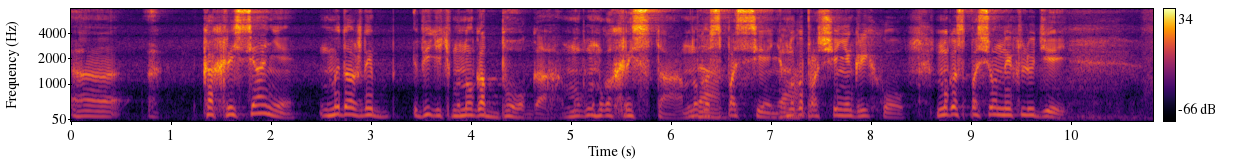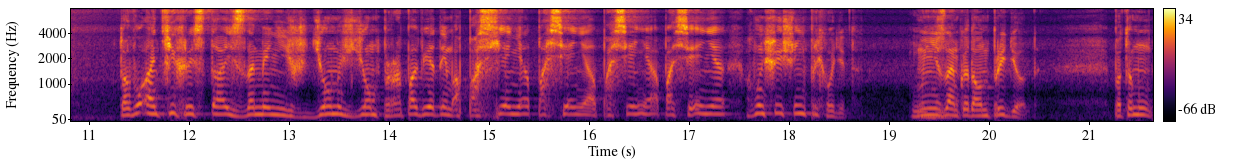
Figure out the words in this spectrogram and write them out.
э, как христиане мы должны видеть много Бога, много Христа, много Да, спасения, да. много прощения грехов, много спасенных людей. Того антихриста из знамений ждем, ждем, проповедуем, опасения, опасения, опасения, опасения, а он еще, еще не приходит. Мы не знаем, когда он придет. Потому,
